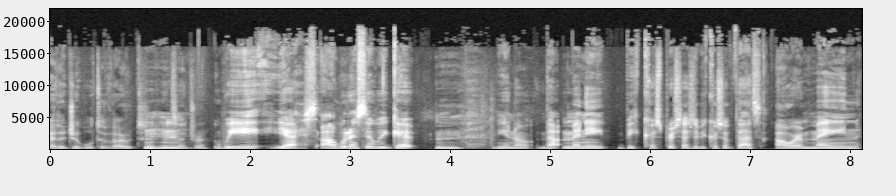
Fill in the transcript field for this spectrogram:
eligible to vote, Mhm. etc. We yes, I wouldn't say we get mm, you know that many because precisely because of that, our main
